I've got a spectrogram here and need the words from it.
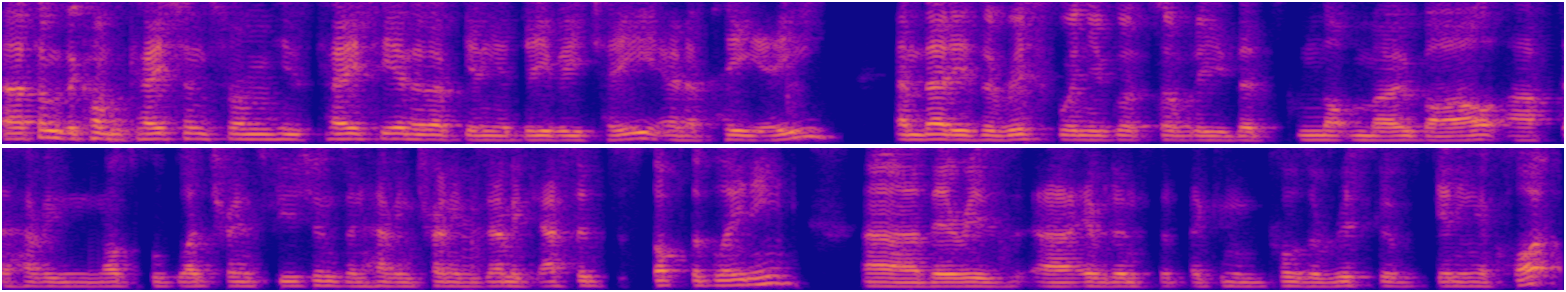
Uh, some of the complications from his case, he ended up getting a DVT and a PE, and that is a risk when you've got somebody that's not mobile after having multiple blood transfusions and having tranexamic acid to stop the bleeding. Uh, there is uh, evidence that they can cause a risk of getting a clot.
